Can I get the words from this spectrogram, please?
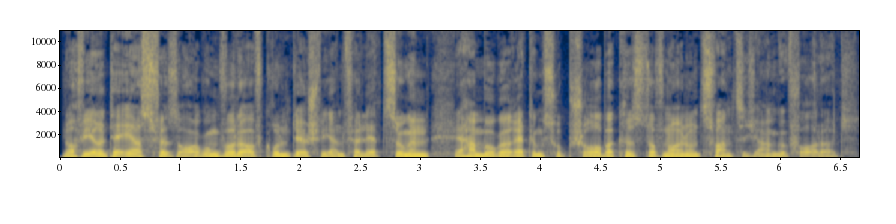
Noch während der Erstversorgung wurde aufgrund der schweren Verletzungen der Hamburger Rettungshubschrauber Christoph 29 angefordert.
